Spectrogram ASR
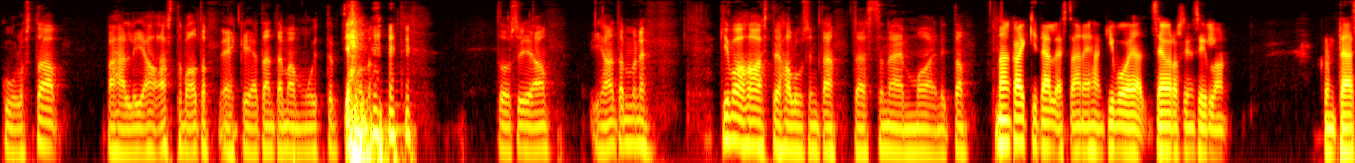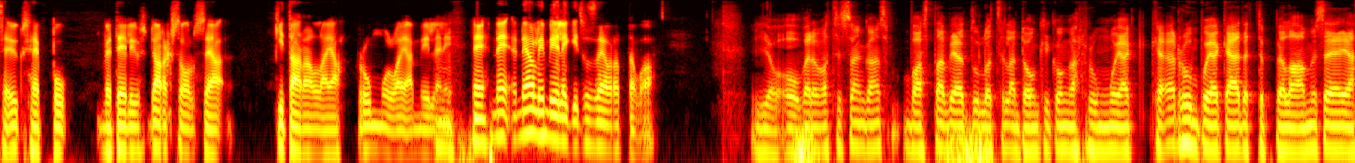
Kuulostaa vähän liian haastavalta. Ehkä jätän tämän muiden Tosiaan, ihan tämmönen kiva haaste halusin tä- tässä näin mainita. Nämä on kaikki tällaista aina ihan kivoja. Seurasin silloin, kun tämä se yksi heppu veteli just Dark Souls ja kitaralla ja rummulla ja millä, mm. niin ne, ne, ne, oli mielenkiintoista seurattavaa. Joo, Overwatchissa on myös vastaavia tullut, että siellä Donkey Konga rummuja, rumpuja käytetty pelaamiseen ja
